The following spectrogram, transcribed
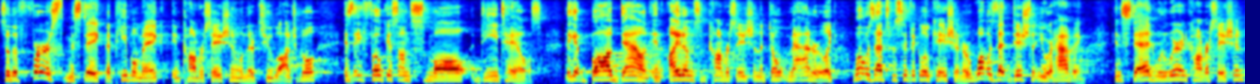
So the first mistake that people make in conversation when they're too logical is they focus on small details. They get bogged down in items of conversation that don't matter, like what was that specific location or what was that dish that you were having? Instead, when we're in conversation,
